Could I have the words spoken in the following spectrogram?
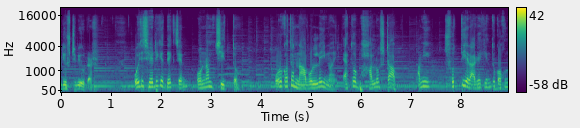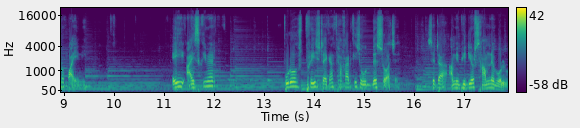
ডিস্ট্রিবিউটার। ওই যে ছেলেটিকে দেখছেন, ওর নাম চিত্ত। ওর কথা না বললেই নয়, এত ভালো স্টাফ আমি সত্যি এর আগে কিন্তু কখনো পাইনি। এই আইসক্রিমের পুরো ফ্রিজটা এখানে থাকার কিছু উদ্দেশ্য আছে, সেটা আমি ভিডিওর সামনে বলব।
